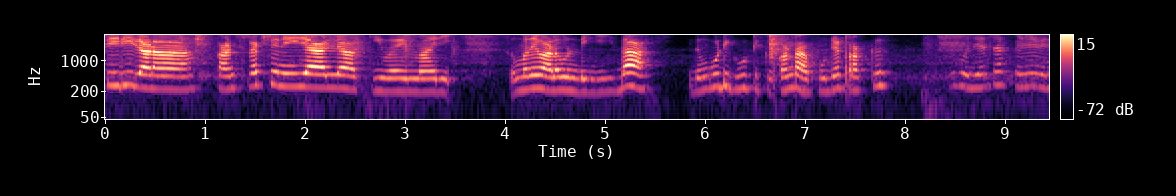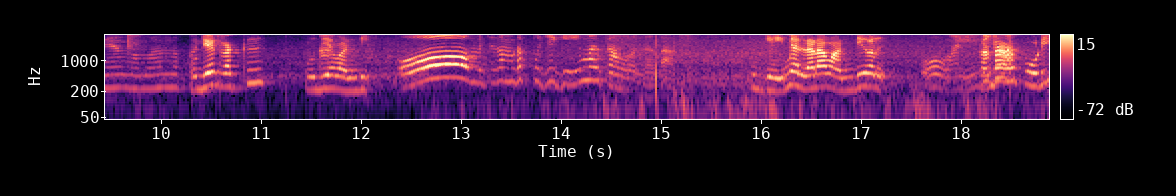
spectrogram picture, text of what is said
ശരിയില്ലടാ. കൺസ്ട്രക്ഷൻ ചെയ്യാലാക്കി വൈമാരി. സുമതി വളവുണ്ടെങ്കിൽ ഇതാ ഇതും കൂടി കൂട്ടിക്കോ. കണ്ട? പുതിയ ട്രക്ക് പുതിയ നമ്മളൊന്ന് പുതിയ ട്രക്ക് പുതിയ വണ്ടി. ഓ മറ്റേ നമ്മുടെ പുതിയ ഗെയിം എടുക്കാൻ പോകുന്നതാ ഗെയിം അല്ലടാ വണ്ടികൾ. കണ്ടാ? പൊടി.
